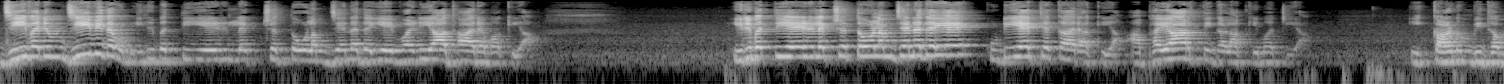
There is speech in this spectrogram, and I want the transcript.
ജീവനും ജീവിതവും ഇരുപത്തിയേഴ് ലക്ഷത്തോളം ജനതയെ വഴിയാധാരമാക്കിയ ഇരുപത്തിയേഴ് ലക്ഷത്തോളം ജനതയെ കുടിയേറ്റക്കാരാക്കിയ അഭയാർത്ഥികളാക്കി മാറ്റിയ. ഈ കാണും വിധം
